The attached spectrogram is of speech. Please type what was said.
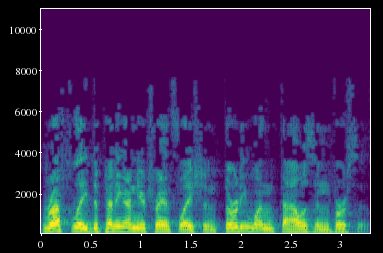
roughly, depending on your translation, 31,000 verses.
